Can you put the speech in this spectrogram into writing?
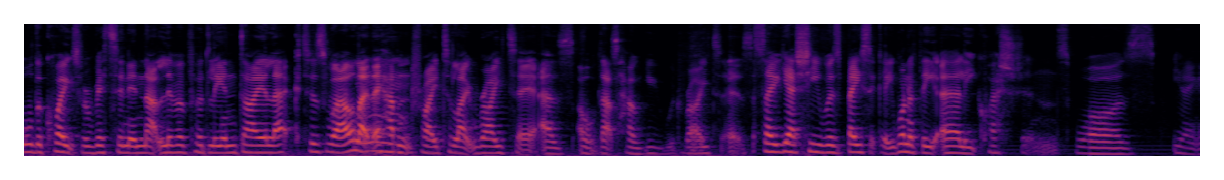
all the quotes were written in that Liverpudlian dialect as well. Like they hadn't tried to like write it as, "Oh, that's how you would write it." So yeah, she was basically one of the early questions was. You know,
